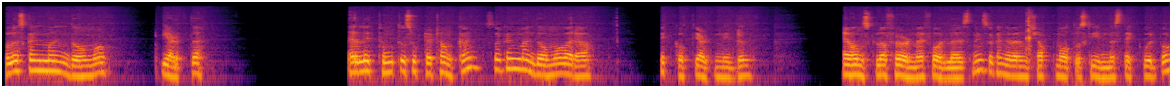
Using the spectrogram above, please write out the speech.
Hvordan kan man da må hjelpe deg? Er det litt tungt å sortere tankene, så kan Mandama være et godt hjelpemiddel. Er det vanskelig å følge med i forelesning, så kan det være en kjapp måte å skrive med stikkord på.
